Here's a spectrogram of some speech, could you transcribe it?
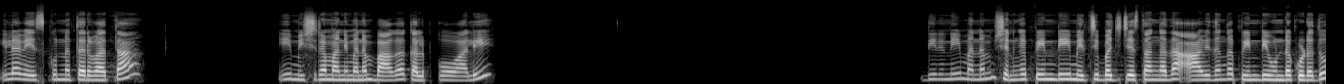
ఇలా వేసుకున్న తర్వాత ఈ మిశ్రమాన్ని మనం బాగా కలుపుకోవాలి. దీనిని మనం శనగపిండి మిర్చి బజ్జీ చేస్తాం కదా ఆ విధంగా పిండి ఉండకూడదు.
